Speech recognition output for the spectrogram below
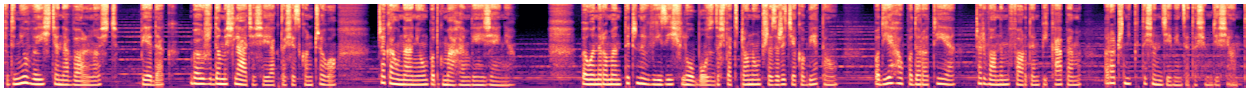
W dniu wyjścia na wolność, biedak, bo już domyślacie się, jak to się skończyło, czekał na nią pod gmachem więzienia. Pełen romantycznych wizji ślubu z doświadczoną przez życie kobietą, podjechał po Dorotię czerwonym Fordem pick-upem, rocznik 1980.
